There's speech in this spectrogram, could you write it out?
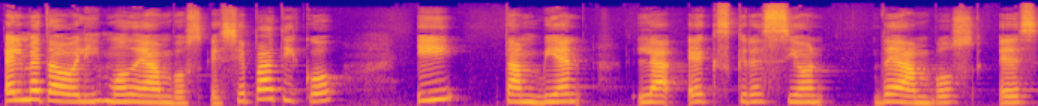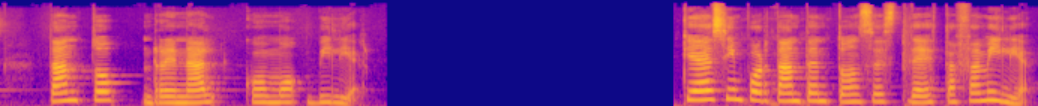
El metabolismo de ambos es hepático y también la excreción de ambos es tanto renal como biliar. ¿Qué es importante entonces de esta familia?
